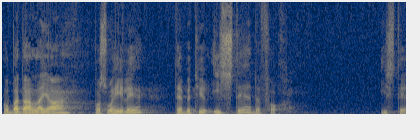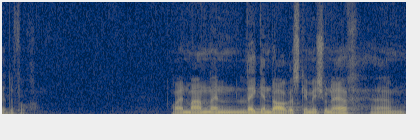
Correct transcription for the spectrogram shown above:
Og Badalaya på swahili, det betyr 'i stedet for'. I stedet for. Og en mann, en legendarisk misjonær um,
